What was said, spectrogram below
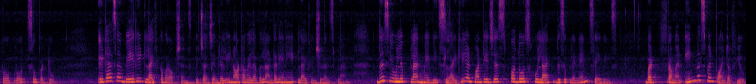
Pro Growth Super 2. It has a varied life cover options which are generally not available under any life insurance plan. This ULIP plan may be slightly advantageous for those who lack discipline in savings. But from an investment point of view,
